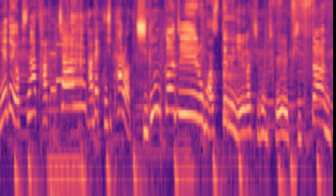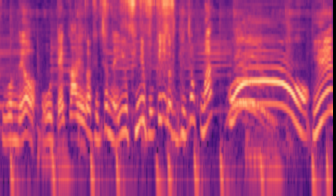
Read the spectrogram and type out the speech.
얘도 역시나 4,498원. 지금까지로 봤을 때는 얘가 지금 제일 비싼 그건데요. 오, 때깔이가 괜찮네. 이거 비닐 벗기니까 좀 괜찮구만? 오! 얘는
